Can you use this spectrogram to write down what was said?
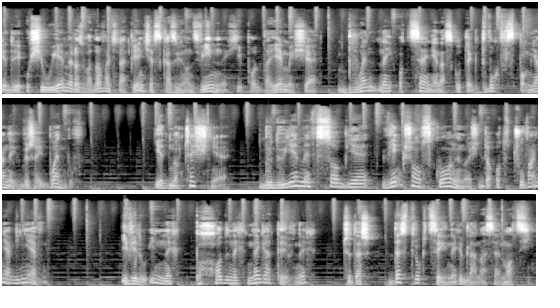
kiedy usiłujemy rozładować napięcie wskazując winnych i poddajemy się błędnej ocenie na skutek dwóch wspomnianych wyżej błędów, jednocześnie budujemy w sobie większą skłonność do odczuwania gniewu i wielu innych pochodnych negatywnych czy też destrukcyjnych dla nas emocji.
